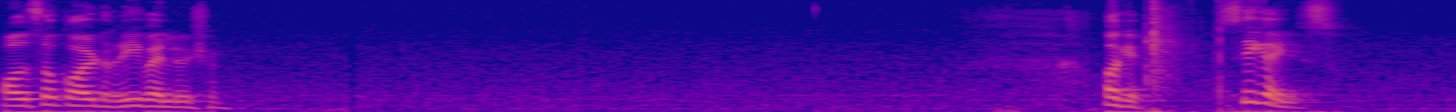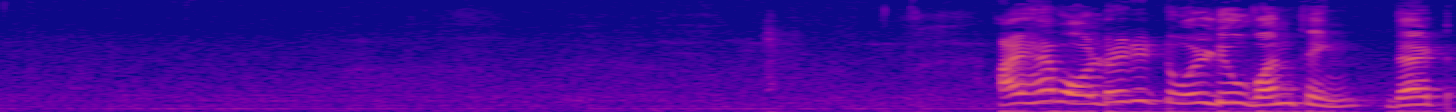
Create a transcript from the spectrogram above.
also called revaluation. Okay, see guys. I have already told you one thing that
